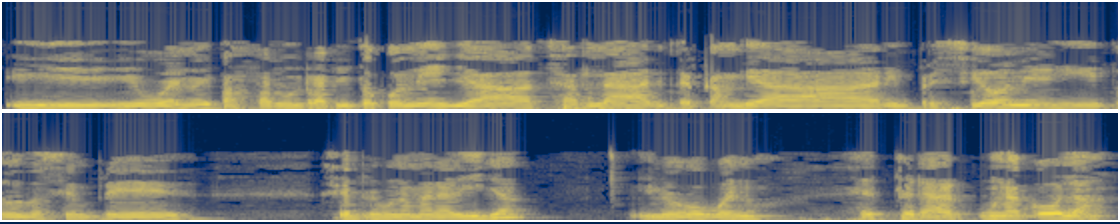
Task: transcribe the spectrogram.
y, bueno, y pasar un ratito con ella, charlar, intercambiar impresiones y todo siempre, siempre una maravilla. Y luego, bueno, esperar una cola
